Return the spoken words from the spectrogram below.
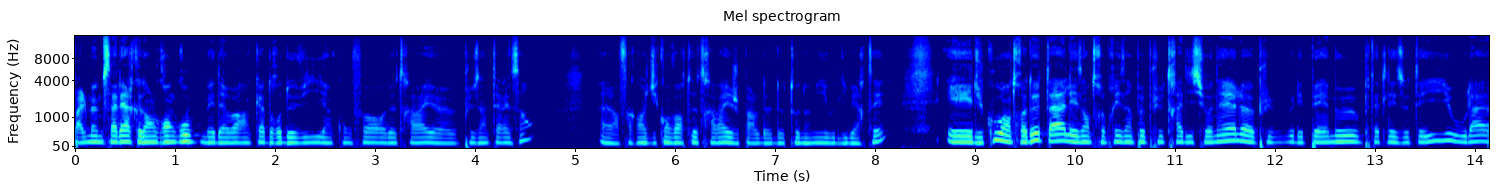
pas le même salaire que dans le grand groupe, mais d'avoir un cadre de vie, un confort de travail plus intéressant. Enfin, quand je dis confort de travail, je parle d'autonomie ou de liberté. Et du coup, entre deux, tu as les entreprises un peu plus traditionnelles, plus les PME, peut-être les ETI, où là,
